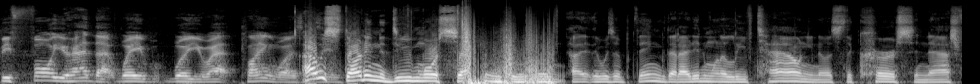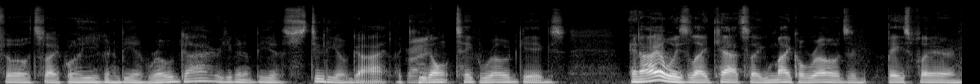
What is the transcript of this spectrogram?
before you had that, where were you at playing wise? I was starting to do more sessions. I, there was a thing that I didn't want to leave town. You know, it's the curse in Nashville. It's like, well, are you going to be a road guy or are you going to be a studio guy? Like, you don't take road gigs. And I always like cats like Michael Rhodes, a bass player, and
